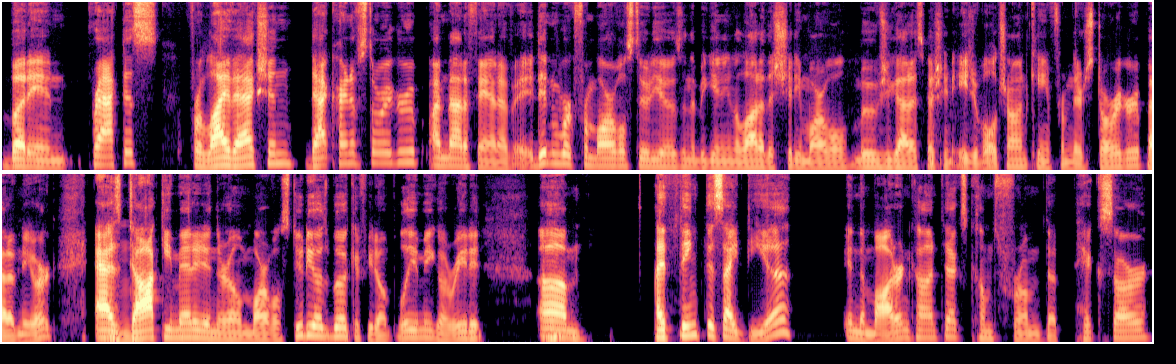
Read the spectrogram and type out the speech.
but in practice for live action, that kind of story group, I'm not a fan of. It didn't work for Marvel Studios in the beginning. A lot of the shitty Marvel moves you got, especially in Age of Ultron, came from their story group out of New York, as Mhm. documented in their own Marvel Studios book. If you don't believe me, go read it. Um, I think this idea in the modern context comes from the Pixar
